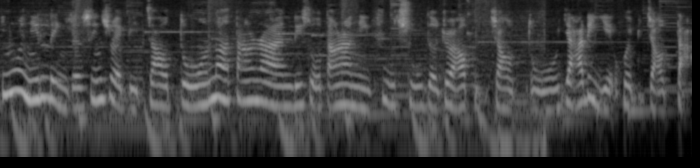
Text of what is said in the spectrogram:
因为你领的薪水比较多，那当然理所当然你付出的就要比较多，压力也会比较大。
